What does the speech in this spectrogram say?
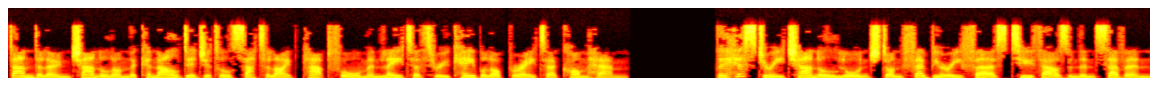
standalone channel on the Canal Digital satellite platform and later through cable operator Comhem. The History Channel launched on February 1, 2007,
